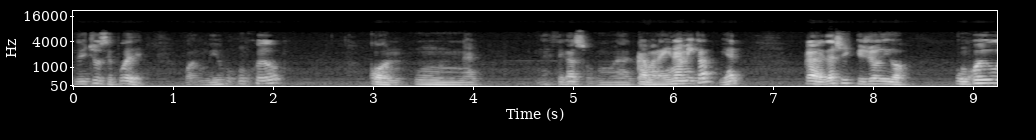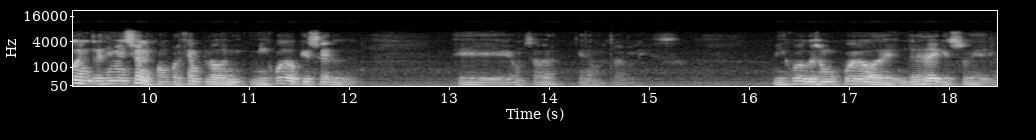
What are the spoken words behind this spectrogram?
de hecho se puede. Jugar un juego con una en este caso una cámara dinámica bien. Claro el detalle es que yo digo un juego en tres dimensiones como por ejemplo mi juego que es el eh, vamos a ver, quiero mostrarles. Mi juego que es un juego de, en 3D, que es, el,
